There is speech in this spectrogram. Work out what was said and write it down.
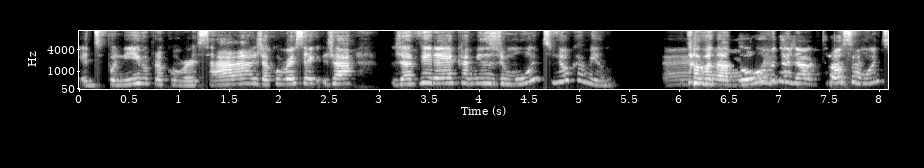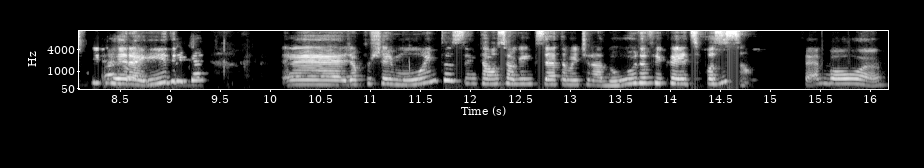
é disponível para conversar. Já conversei, já, já virei a camisa de muitos, viu, Camilo? Estava é, na dúvida, já trouxe muitos piqueira hídrica. É, já puxei muitos, então se alguém quiser também tirar dúvida, fica aí à disposição. Você é boa.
